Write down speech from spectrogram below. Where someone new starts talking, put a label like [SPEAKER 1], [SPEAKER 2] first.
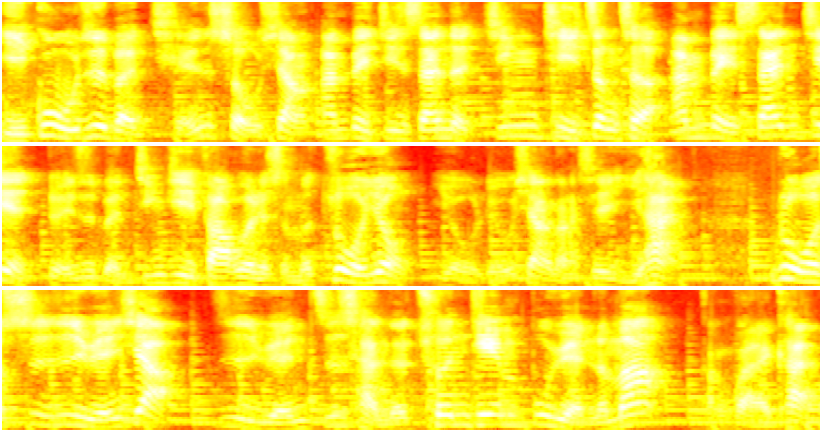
[SPEAKER 1] 已故日本前首相安倍晋三的经济政策安倍三件对日本经济发挥了什么作用？又留下哪些遗憾？弱势日元下，日元资产的春天不远了吗？赶快来看。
